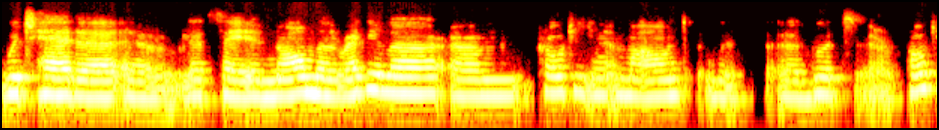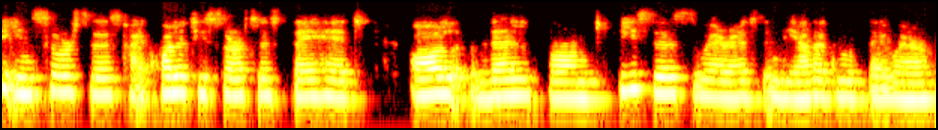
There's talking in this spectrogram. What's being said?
which had a, a, let's say a normal regular um, protein amount with uh, good uh, protein sources high quality sources they had all well-formed feces, whereas in the other group they were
